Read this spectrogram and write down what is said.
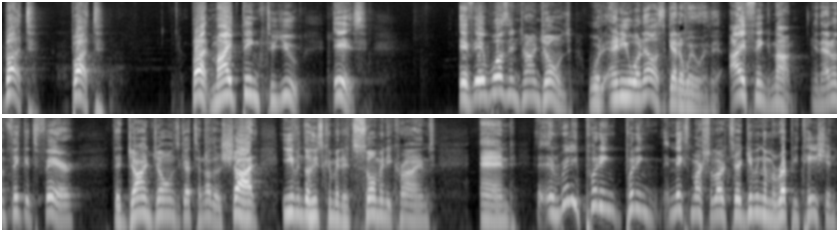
But, but, but my thing to you is if it wasn't Jon Jones, would anyone else get away with it? I think not. And I don't think it's fair that Jon Jones gets another shot, even though he's committed so many crimes and and really putting putting mixed martial arts there, giving him a reputation.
